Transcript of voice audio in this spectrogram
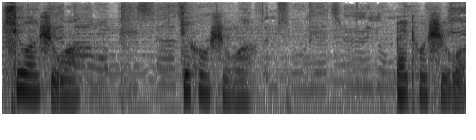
希望是我，最后是我，拜托是我，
